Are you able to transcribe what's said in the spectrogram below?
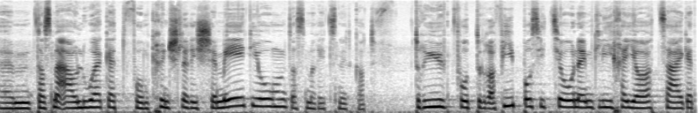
ähm, dass man auch schaut vom künstlerischen Medium, dass man jetzt nicht gerade drei Fotografiepositionen im gleichen Jahr zeigen,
